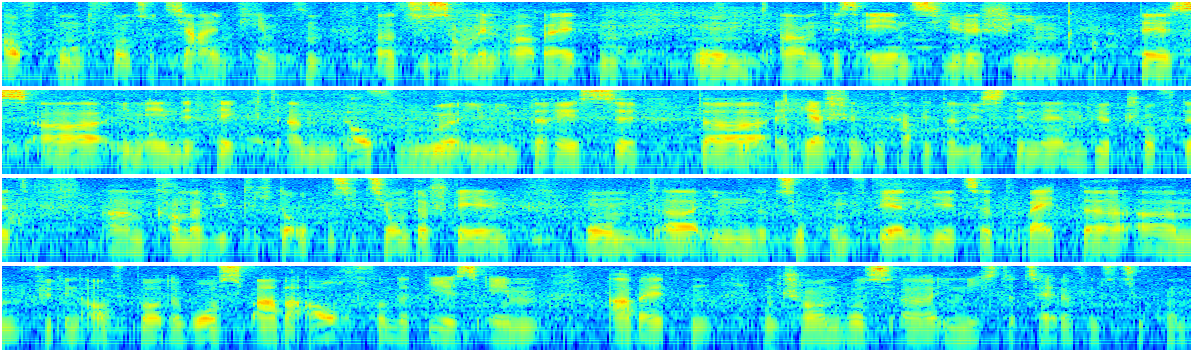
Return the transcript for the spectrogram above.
aufgrund von sozialen Kämpfen äh, zusammenarbeiten und ähm, das ANC-Regime, das äh, im Endeffekt ähm, auch nur im Interesse der herrschenden Kapitalistinnen wirtschaftet, ähm, kann man wirklich der Opposition darstellen und äh, in der Zukunft werden wir jetzt halt weiter ähm, für den Aufbau der WASP, aber auch von der DSM arbeiten und schauen, was äh, in nächster Zeit auf uns zukommt.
